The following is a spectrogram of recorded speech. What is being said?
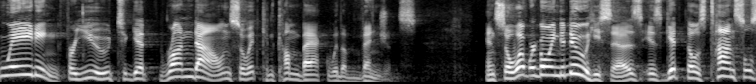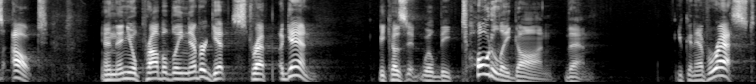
waiting for you to get run down so it can come back with a vengeance. And so, what we're going to do, he says, is get those tonsils out. And then you'll probably never get strep again because it will be totally gone then. You can have rest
